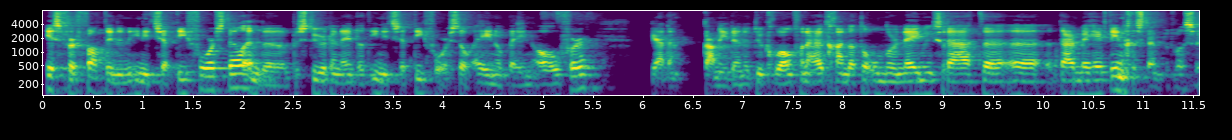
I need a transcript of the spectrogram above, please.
is vervat in een initiatiefvoorstel en de bestuurder neemt dat initiatiefvoorstel één op één over, ja, dan kan hij er natuurlijk gewoon van uitgaan dat de ondernemingsraad daarmee heeft ingestemd. Dat was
